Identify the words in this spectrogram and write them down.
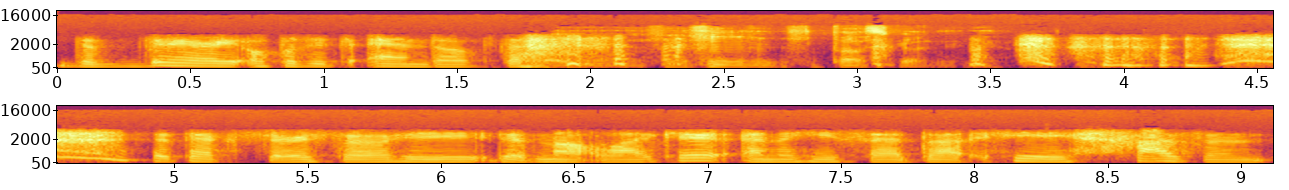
the very opposite end of the 確かにね。 the texture. So he did not like it, and he said that he hasn't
